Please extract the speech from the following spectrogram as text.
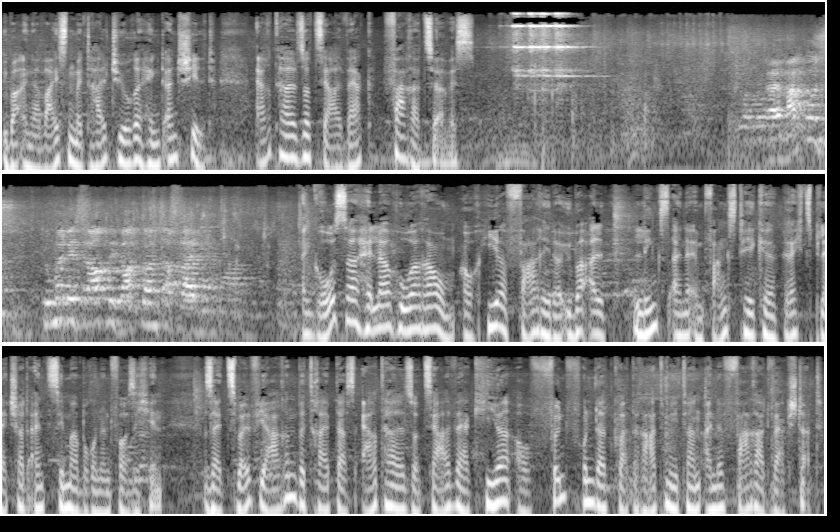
Über einer weißen Metalltüre hängt ein Schild. Ertal Sozialwerk Fahrradservice. Äh, Markus, tu mal das Rad mit Wattglanz ableiten. Ein großer, heller, hoher Raum. Auch hier Fahrräder überall. Links eine Empfangstheke, rechts plätschert ein Zimmerbrunnen vor sich hin. Seit zwölf Jahren betreibt das Ertal Sozialwerk hier auf 500 Quadratmetern eine Fahrradwerkstatt.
